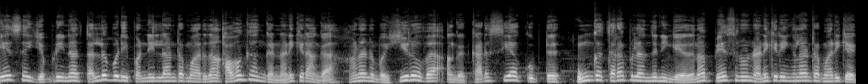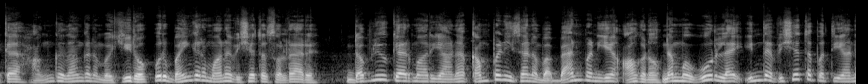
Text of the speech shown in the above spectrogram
கேஸை எப்படின்னா தள்ளுபடி பண்ணிடலான்ற மாதிரி தான் அவங்க அங்க நினைக்கிறாங்க. ஆனா நம்ம ஹீரோவை அங்க கடைசியா கூப்பிட்டு உங்க தரப்புல இருந்து நீங்க எதனா பேசணும்னு நினைக்கிறீங்களான்ற மாதிரி கேட்க அங்கதாங்க நம்ம ஹீரோ ஒரு பயங்கரமான விஷயத்த சொல்றாரு. டபிள்யூ கேர் மாதிரியான கம்பெனிஸை நம்ம பேன் பண்ணியே ஆகணும். நம்ம ஊர்ல இந்த விஷயத்தை பத்தியான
